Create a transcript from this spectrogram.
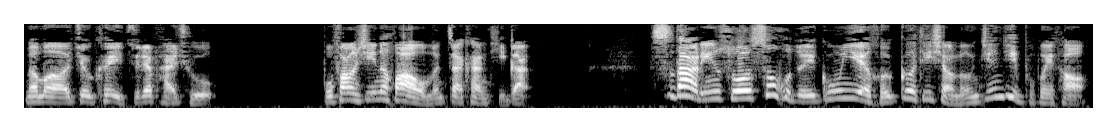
那么就可以直接排除。不放心的话，我们再看题干。斯大林说社会主义工业和个体小农经济不配套，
